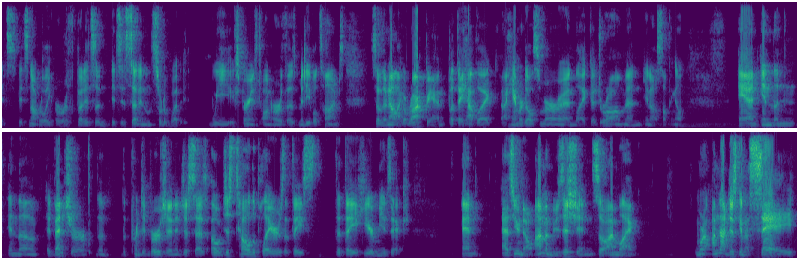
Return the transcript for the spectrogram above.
It's it's not really Earth, but it's a it's set in sort of what we experienced on Earth as medieval times. So they're not like a rock band, but they have like a hammer dulcimer and like a drum and you know something else. And in the in the adventure, the the printed version, it just says, "Oh, just tell the players that they that they hear music." And as you know, I'm a musician, so I'm like, I'm not just gonna say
